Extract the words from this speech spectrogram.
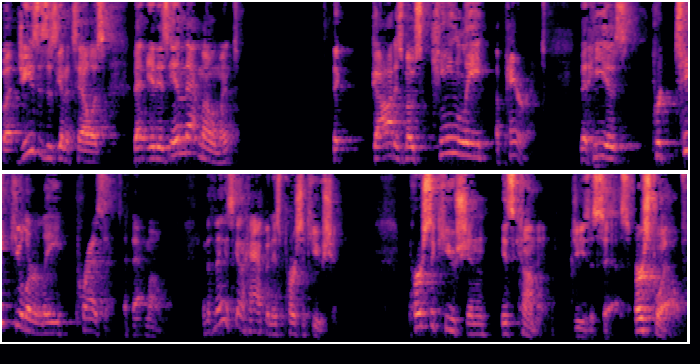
But Jesus is going to tell us that it is in that moment that God is most keenly apparent, that he is particularly present at that moment. And the thing that's going to happen is persecution. Persecution is coming, Jesus says. Verse 12.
